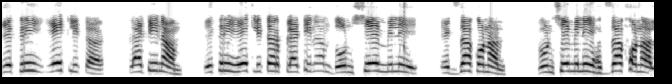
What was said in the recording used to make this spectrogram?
एकरी एक लिटर प्लॅटिनम एकरी एक लिटर प्लॅटिनम दोनशे मिली एक्झाकोनल दोनशे मिली हेक्झाकोनल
